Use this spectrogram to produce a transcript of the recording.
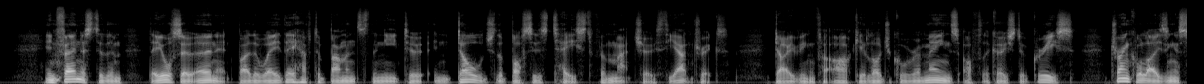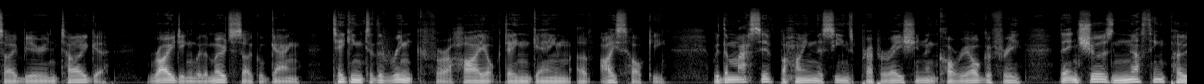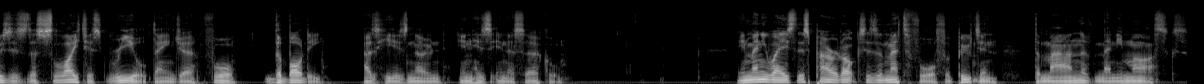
In fairness to them, they also earn it by the way they have to balance the need to indulge the boss's taste for macho theatrics diving for archaeological remains off the coast of Greece, tranquilizing a Siberian tiger, riding with a motorcycle gang, taking to the rink for a high octane game of ice hockey, with the massive behind the scenes preparation and choreography that ensures nothing poses the slightest real danger for the body, as he is known in his inner circle. In many ways, this paradox is a metaphor for Putin, the man of many masks.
